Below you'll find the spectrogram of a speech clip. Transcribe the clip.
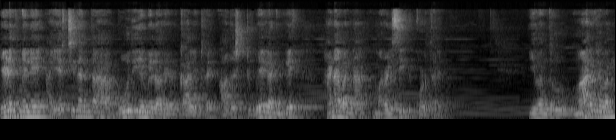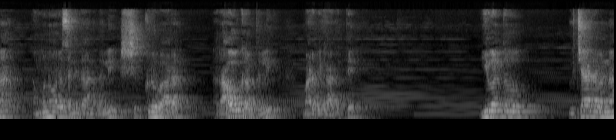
ಹೇಳಿದ ಮೇಲೆ ಆ ಎರ್ಚಿದಂತಹ ಬೂದಿಯ ಮೇಲೆ ಅವರೇನು ಕಾಲಿಟ್ಟರೆ ಆದಷ್ಟು ಬೇಗ ನಿಮಗೆ ಹಣವನ್ನು ಮರಳಿಸಿ ಕೊಡ್ತಾರೆ ಈ ಒಂದು ಮಾರ್ಗವನ್ನು ಅಮ್ಮನವರ ಸನ್ನಿಧಾನದಲ್ಲಿ ಶುಕ್ರವಾರ ರಾವು ಕಾಲದಲ್ಲಿ ಮಾಡಬೇಕಾಗುತ್ತೆ. ಈ ಒಂದು ವಿಚಾರವನ್ನು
